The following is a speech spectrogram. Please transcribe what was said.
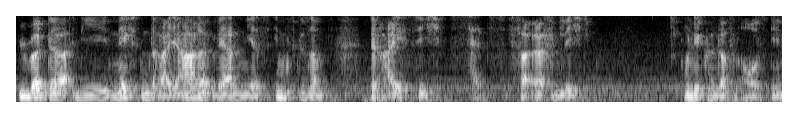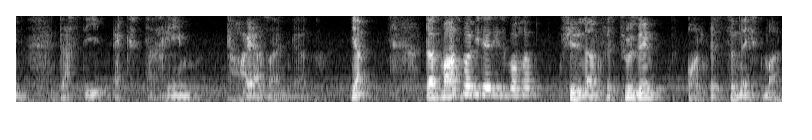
Über die nächsten drei Jahre werden jetzt insgesamt 30 Sets veröffentlicht. Und ihr könnt davon ausgehen, dass die extrem teuer sein werden. Ja, das war's mal wieder diese Woche. Vielen Dank fürs Zusehen und bis zum nächsten Mal.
